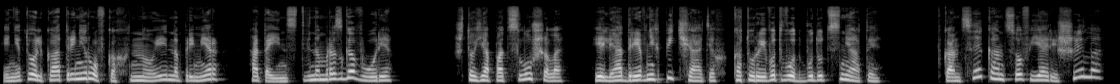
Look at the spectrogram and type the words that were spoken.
И не только о тренировках, но и, например, о таинственном разговоре. Что я подслушала или о древних печатях, которые вот-вот будут сняты. В конце концов, я решила,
